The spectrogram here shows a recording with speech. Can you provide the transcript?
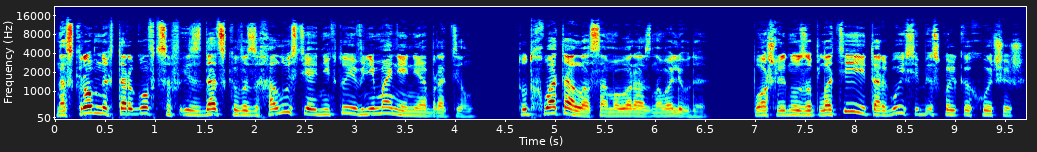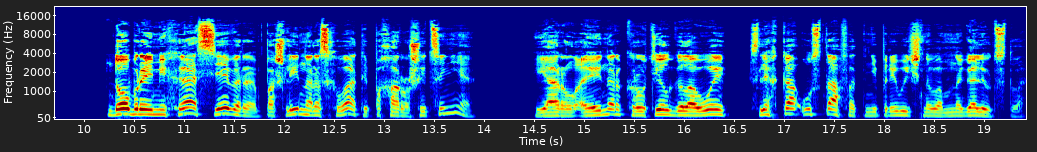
На скромных торговцев из датского захолустья никто и внимания не обратил. Тут хватало самого разного люда. Пошлину заплати и торгуй себе сколько хочешь. Добрые меха с севера пошли на расхват и по хорошей цене. Ярл Эйнер крутил головой, слегка устав от непривычного многолюдства.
